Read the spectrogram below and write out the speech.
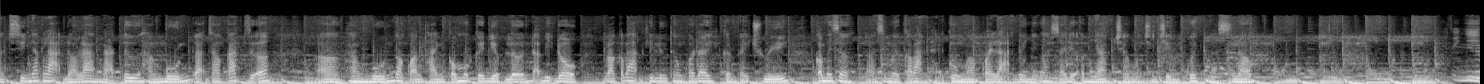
Uh, xin nhắc lại đó là ngã tư hàng bún đoạn giao cắt giữa à, hàng bún và quán thánh có một cây điệp lớn đã bị đổ. Và các bạn khi lưu thông qua đây cần phải chú ý. Còn bây giờ à, xin mời các bạn hãy cùng à, quay lại với những giai điệu âm nhạc trong một chương trình Quick và Snow nhỉ,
